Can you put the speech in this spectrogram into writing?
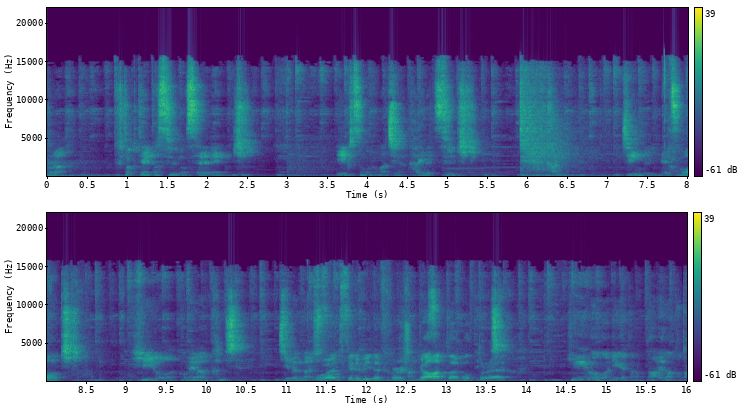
トラ不特定多数の生命の危機いくつもの町が壊滅する危機神人類滅亡の危機 ヒーローはこれらを加味して自分が What's gonna be the first god level threat? ヒーローが逃げたら誰が戦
